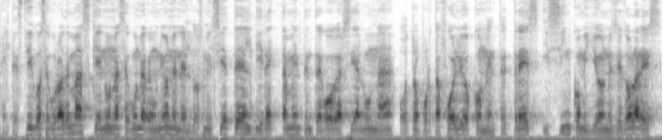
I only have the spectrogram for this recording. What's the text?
El testigo aseguró además que en una segunda reunión en el 2007 él directamente entregó a García Luna otro portafolio con entre 3 y 5 millones de dólares.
